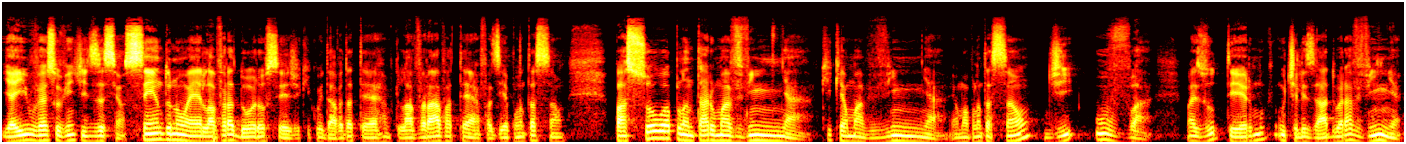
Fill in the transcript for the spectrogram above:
E aí o verso 20 diz assim: ó, Sendo Noé lavrador, ou seja, que cuidava da terra, que lavrava a terra, fazia plantação, passou a plantar uma vinha. O que é uma vinha? É uma plantação de uva mas o termo utilizado era vinha.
